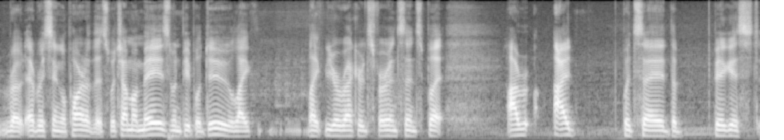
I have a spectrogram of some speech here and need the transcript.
wrote every single part of this which I'm amazed when people do like like your records for instance but I I would say the biggest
